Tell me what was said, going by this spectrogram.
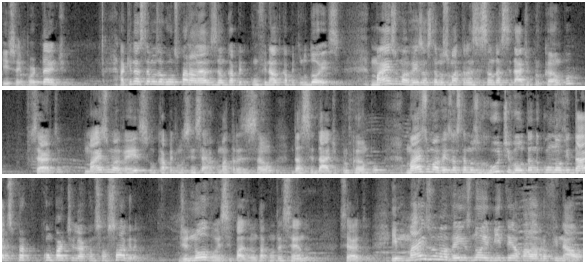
Isso é importante. Aqui nós temos alguns paralelos então, com o final do capítulo 2. Mais uma vez, nós temos uma transição da cidade para o campo, certo? Mais uma vez, o capítulo se encerra com uma transição da cidade para o campo. Mais uma vez, nós temos Ruth voltando com novidades para compartilhar com a sua sogra. De novo, esse padrão está acontecendo, certo? E mais uma vez, Noemi tem a palavra final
